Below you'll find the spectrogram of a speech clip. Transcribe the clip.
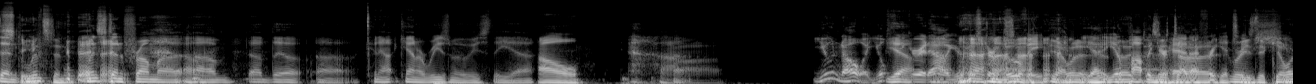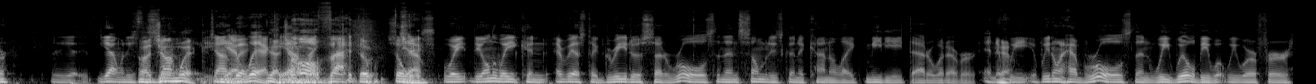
Winston- Steve. Winston. Winston from uh, um, uh, the uh, Keanu Keanu Reeves movies. The uh, Oh. you know it. You'll Yeah. figure it out. You're Mr. Movie. Yeah, what, yeah, you'll pop in your it, head. I uh, forget. Where to he's the killer? The yeah when he's Uh, John Wick. John Yeah, Wick. Wick, Yeah, yeah. John Oh, Wick. that. So Yeah. wait, the only way you can everybody has to agree to a set of rules, and then somebody's going to kind of like mediate that or whatever. And if Yeah. we if we don't have rules, then we will be what we were for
